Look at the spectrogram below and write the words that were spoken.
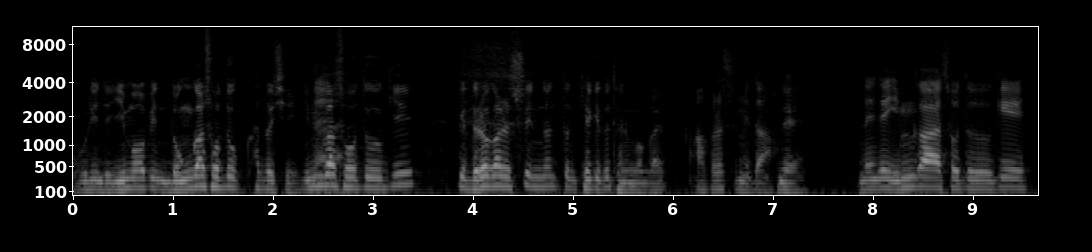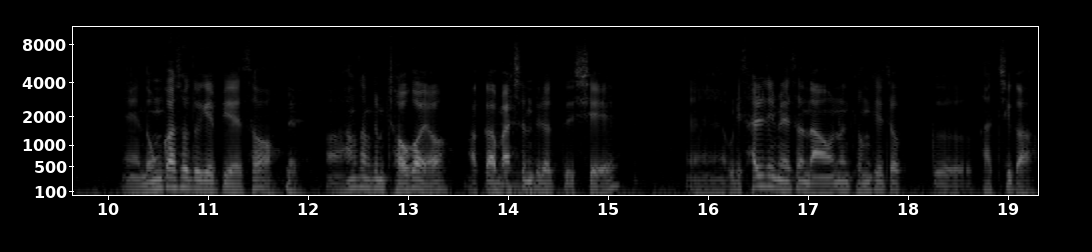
우리 이제 임업인 농가소득 하듯이 네. 임가소득이 이게 늘어갈 수 있는 어떤 계기도 되는 건가요? 아 그렇습니다. 네. 근데 이제 임가 소득이 예, 농가 소득에 비해서 네. 어, 항상 좀 적어요. 아까 음. 말씀드렸듯이 에, 우리 살림에서 나오는 경제적 그 가치가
